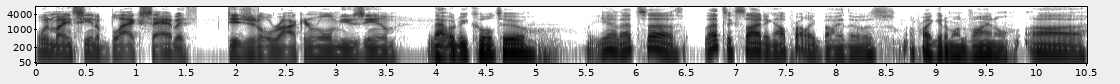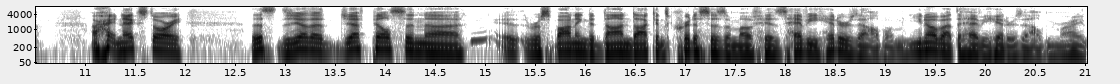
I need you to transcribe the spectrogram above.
Wouldn't mind seeing a Black Sabbath digital rock and roll museum. That would be cool too. But yeah, that's uh that's exciting. I'll probably buy those. I'll probably get them on vinyl. Uh, all right, next story. This the other Jeff Pilson uh, Uh, responding to Don Dokken's criticism of his Heavy Hitters album. You know about the Heavy Hitters album, right?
